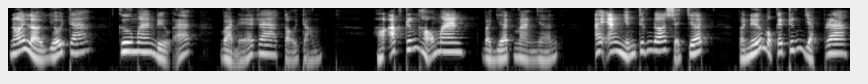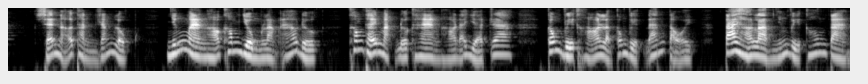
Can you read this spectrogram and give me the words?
nói lời dối trá, cưu mang điều ác và đẻ ra tội trọng. Họ ấp trứng hổ mang và dệt màng nhện. Ai ăn những trứng đó sẽ chết, và nếu một cái trứng dập ra, sẽ nở thành rắn lục. Những màng họ không dùng làm áo được, không thể mặc được hàng họ đã dệt ra. Công việc họ là công việc đáng tội. Tay họ làm những việc hung tàn,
